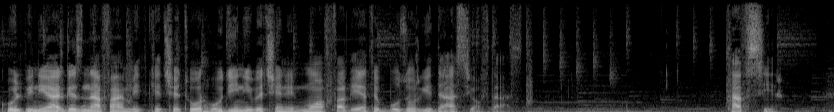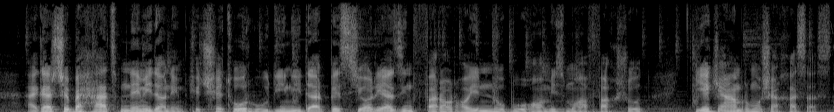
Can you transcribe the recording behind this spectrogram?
کلپینی هرگز نفهمید که چطور هودینی به چنین موفقیت بزرگی دست یافته است. تفسیر اگرچه به حتم نمی‌دانیم که چطور هودینی در بسیاری از این فرارهای نبوغامیز موفق شد یک امر مشخص است.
